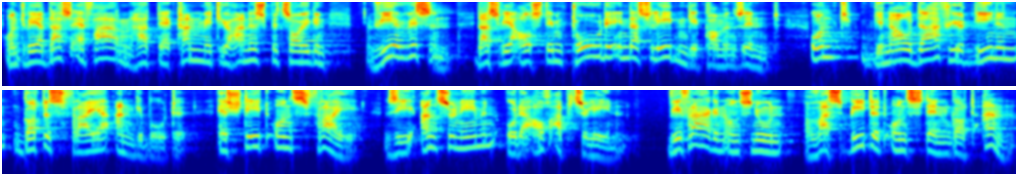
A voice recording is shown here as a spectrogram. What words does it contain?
Und wer das erfahren hat, der kann mit Johannes bezeugen, wir wissen, dass wir aus dem Tode in das Leben gekommen sind und genau dafür dienen Gottes freie Angebote. Es steht uns frei, sie anzunehmen oder auch abzulehnen. Wir fragen uns nun, was bietet uns denn Gott an?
